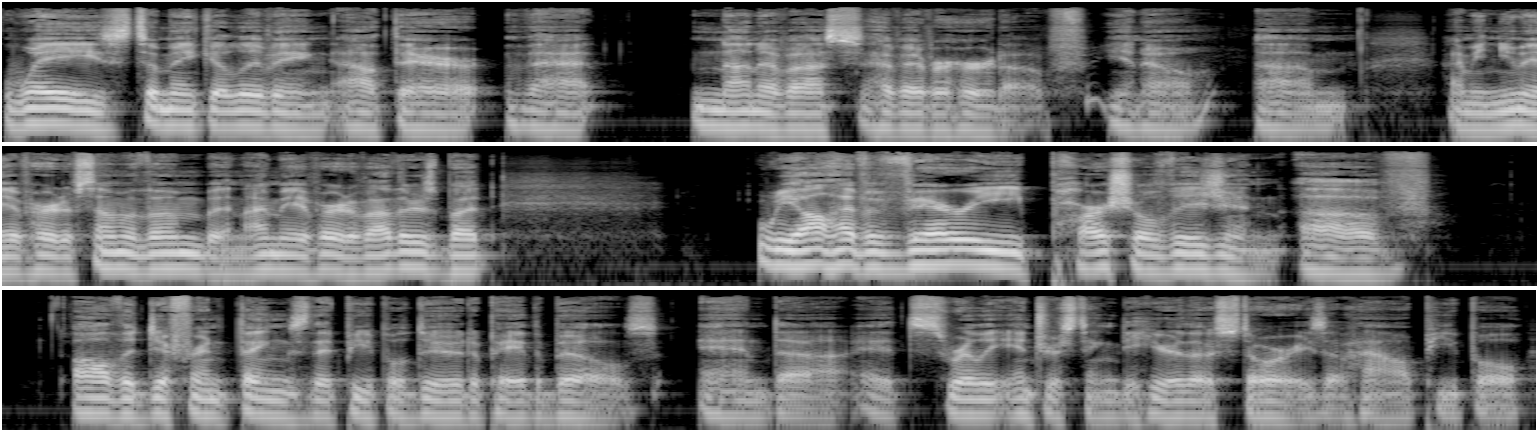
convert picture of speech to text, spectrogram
ways to make a living out there that none of us have ever heard of, you know. Um, I mean, you may have heard of some of them, but I may have heard of others, but we all have a very partial vision of all the different things that people do to pay the bills. And uh, it's really interesting to hear those stories of how people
